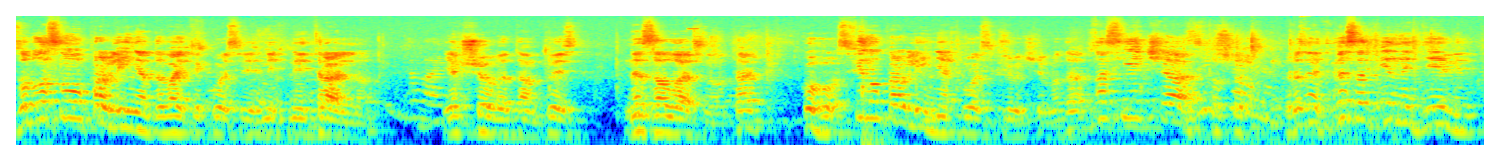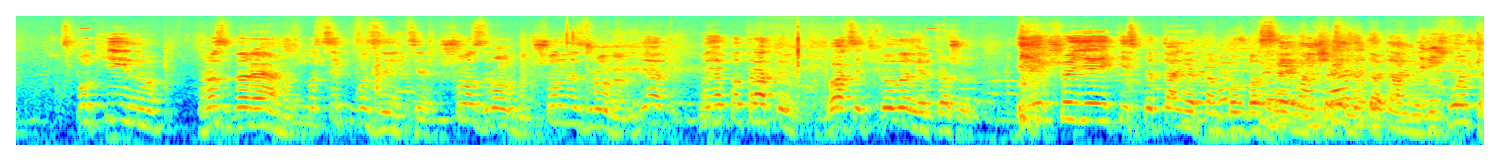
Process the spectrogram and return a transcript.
З обласного управління давайте когось візьміть нейтрального, якщо ви там, тобто незалежного, так? Кого? З фінуправління когось включимо. Да? У нас є час. Тобто, розумієте, ми за дві неділі спокійно розберемось по цих позиціях, що зробимо, що не зробимо. Я, ну, я потратив 20 хвилин, я кажу, якщо є якісь питання там по басейну, Іван, ще так. питання, дозвольте.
